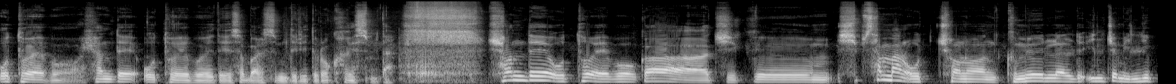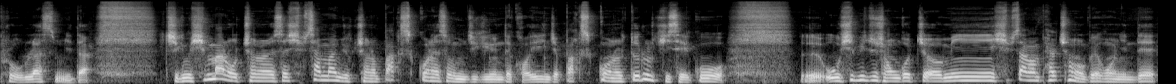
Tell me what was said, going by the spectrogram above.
오토에버, 현대 오토에버에 대해서 말씀드리도록 하겠습니다. 현대 오토 에버가 지금 13만 5천 원, 금요일 날도 1.12% 올랐습니다. 지금 10만 5천 원에서 13만 6천 원 박스권에서 움직이는데 거의 이제 박스권을 뚫을 기세고 52주 정고점이 14만 8,500원인데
